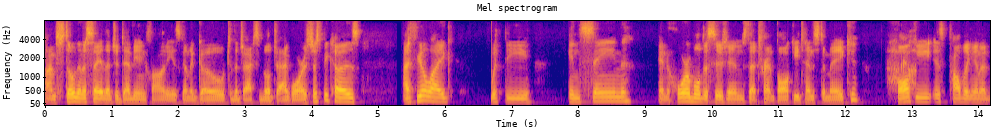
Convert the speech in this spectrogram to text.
I'm still going to say that Jadeveon Clowney is going to go to the Jacksonville Jaguars just because I feel like with the insane and horrible decisions that Trent Baalke tends to make, Baalke is probably going to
